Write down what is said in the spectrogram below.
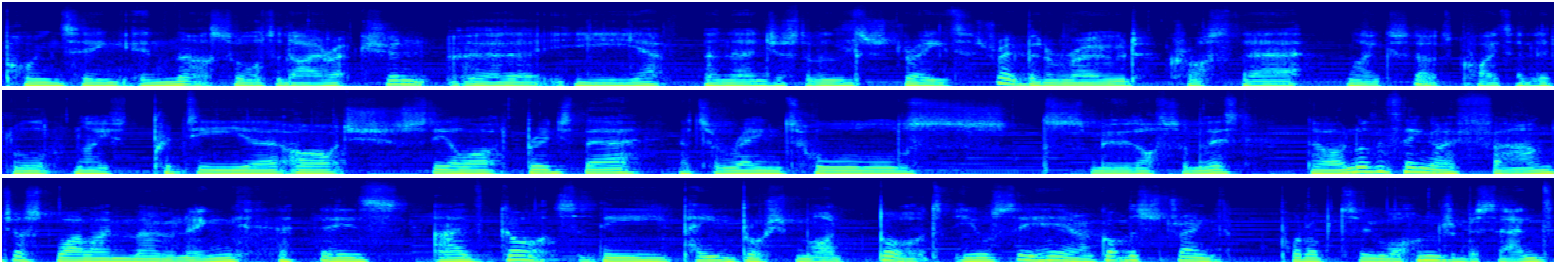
pointing in that sort of direction. Uh yeah and then just a straight straight bit of road across there like so. It's quite a little nice pretty uh, arch steel arch bridge there. Terrain tools smooth off some of this. Now another thing I found just while I'm moaning is I've got the paintbrush mod but you'll see here I've got the strength put up to 100%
